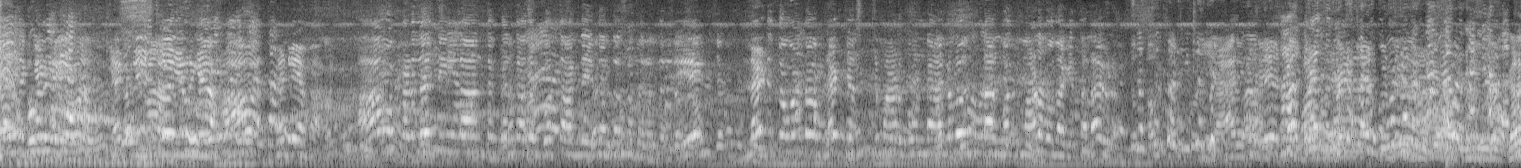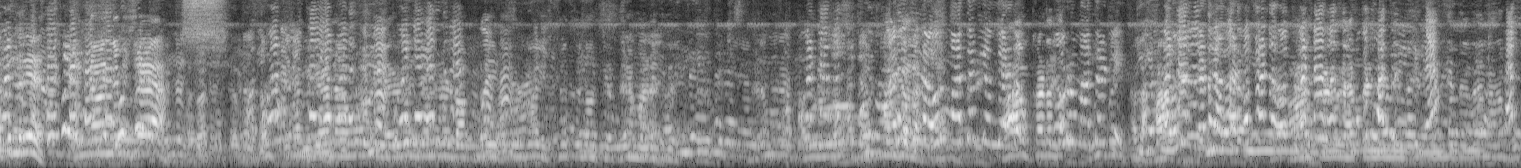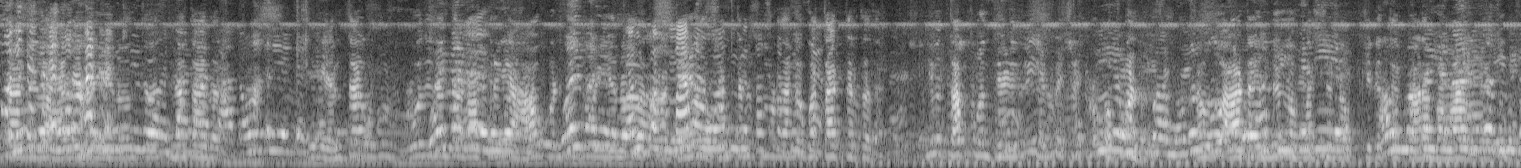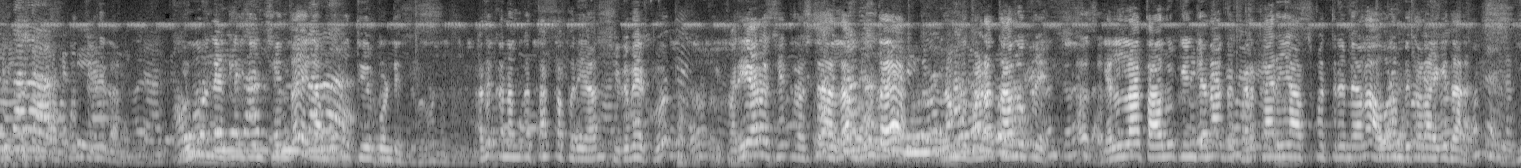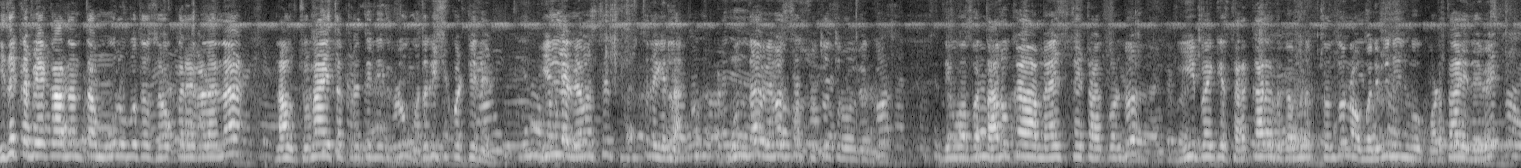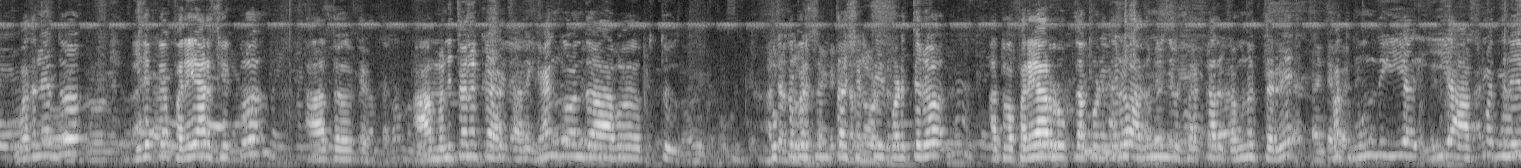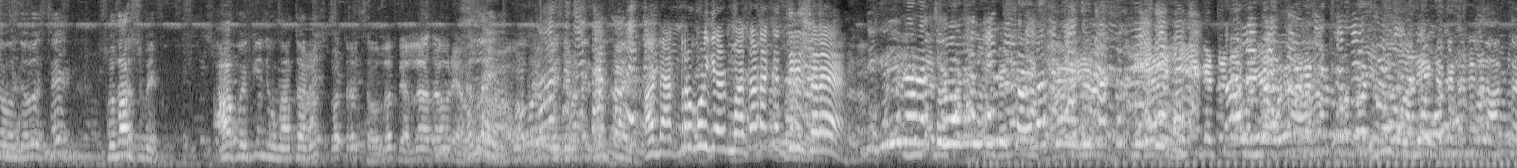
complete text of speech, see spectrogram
ಅಟ್ಲೀಸ್ಟ್ ಇವ್ರಿಗೆ ಹಾವು ಕರೀರಿ ಅಮ್ಮ ಹಾವು ಕಡ್ದದ್ದು ಇಲ್ಲ ಅಂತಕ್ಕಂಥದ್ದು ಗೊತ್ತಾಗದೆ ಇದ್ದಂತ ಸಂದರ್ಭದಲ್ಲಿ ಬ್ಲಡ್ ತಗೊಂಡು ಬ್ಲಡ್ ಟೆಸ್ಟ್ ಮಾಡ್ಕೊಂಡಾಗಲೂ ಕೂಡ ಗೊತ್ತು ಮಾಡಬಹುದಾಗಿತ್ತಲ್ಲ ಇವರು? ಡಾಕ್ಟರ್ ಇಷ್ಟೊತ್ತು ನಾವು ಚರ್ಚೆ ಮಾಡಿದ್ವಿ ಕಡದು. ಎಂತ ಒಬ್ಬ ಓದಿದಂತ ಡಾಕ್ಟರ್ಗೆ ಹಾವು ಕಡಿದ್ರು ಏನೋ ಸಿಂಟಮ್ಸ್ ನೋಡಿದಾಗ ಗೊತ್ತಾಗ್ತಿರ್ತದೆ. ನೀವು ತಪ್ಪು ಅಂತ ಹೇಳಿದ್ರಿ ಅಡ್ಮಿನಿಸ್ಟ್ರೇಟರ್ ಒಪ್ಕೊಂಡ್ರು. ಹೌದು ಆ ಟೈಮ್ನಲ್ಲಿ ನಾವು ಫಸ್ಟ್ ನಾವು ಚಿಕಿತ್ಸೆ ಪ್ರಾರಂಭ ಮಾಡಿ ತಪ್ಪು ಅಂತ ಹೇಳಿದ್ದಾರೆ. ಇವರು ನೆಗ್ಲಿಜೆನ್ಸಿಯಿಂದ ಈಗ ಮಗು ತೀರ್ಕೊಂಡಿದ್ರು. ಅದಕ್ಕೆ ನಮ್ಗೆ ತಕ್ಕ ಪರಿಹಾರ ಸಿಗಬೇಕು. ಪರಿಹಾರ ಸಿಕ್ಕಷ್ಟೇ ಅಲ್ಲ, ಮುಂದೆ ನಮ್ಮ ಬಡ ತಾಲೂಕು ರೀ ಎಲ್ಲಾ ತಾಲೂಕಿನ ಜನ ಸರ್ಕಾರಿ ಆಸ್ಪತ್ರೆ ಮೇಲೆ ಅವಲಂಬಿತರಾಗಿದ್ದಾರೆ. ಇದಕ್ಕೆ ಬೇಕಾದಂತ ಮೂಲಭೂತ ಸೌಕರ್ಯಗಳನ್ನ ನಾವು ಚುನಾಯಿತ ಪ್ರತಿನಿಧಿಗಳು ಒದಗಿಸಿಕೊಟ್ಟಿದ್ದೇವೆ. ಇಲ್ಲೇ ವ್ಯವಸ್ಥೆ ಸುಸೂತ್ರ ಇಲ್ಲ. ಮುಂದೆ ವ್ಯವಸ್ಥೆ ಸುಸೂತ್ರ ಹೋಗ್ಬೇಕು. ನೀವು ಒಬ್ಬ ತಾಲೂಕಾ ಮ್ಯಾಜಿಸ್ಟ್ರೇಟ್ ಹಾಕೊಂಡು ಈ ಬಗ್ಗೆ ಸರ್ಕಾರದ ಗಮನಕ್ಕೆ ತಂದು ನಾವು ಮನವಿ ನೀವು ಕೊಡ್ತಾ ಇದ್ದೇವೆ. ಮೊದಲನೇದು ಇದಕ್ಕೆ ಪರಿಹಾರ ಸಿಕ್ಕು. ಅದು ಆ ಮನೆತನಕ್ಕೆ ಅದಕ್ಕೆ ಹೆಂಗೆ ಒಂದು ದುಃಖ ಭರಿಸಂತ ಶಕ್ತಿ ಕೊಡ್ತಿರೋ ಅಥವಾ ಪರಿಹಾರ ರೂಪದಾಗ ಕೊಡ್ತಿರೋ ಅದನ್ನ ನೀವು ಸರ್ಕಾರ ಗಮನಕ್ಕೆ ತರ್ರಿ. ಮತ್ತು ಮುಂದೆ ಈ ಈ ಆಸ್ಪತ್ರೆಯ ಒಂದು ವ್ಯವಸ್ಥೆ ಸುಧಾರಿಸಬೇಕು. ಆ ಬಗ್ಗೆ ನೀವು ಮಾತಾಡಿ ಸೌಲಭ್ಯ ಎಲ್ಲ ಅದಾವ್ರಿ. ಡಾಕ್ಟರ್ಗಳಿಗೆ ಎರಡು ಮಾತಾಡಕತ್ತೀರಿ ಸರ. ಘಟನೆಗಳು ಆಗ್ತಾ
